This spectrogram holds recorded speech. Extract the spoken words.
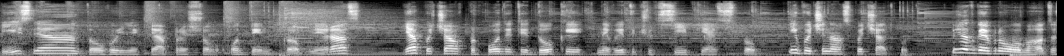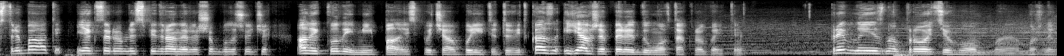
Після того, як я пройшов один пробний раз, я почав проходити, доки не виточу всі 5 спроб. І починав спочатку. Спочатку я пробував багато стрибати, як це роблять спідранери, щоб було швидше. Але коли мій палець почав боліти до відказу, і я вже передумав так робити. Приблизно протягом, е, можливо,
